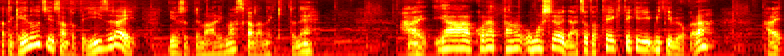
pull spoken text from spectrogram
あと芸能人さんとって言いづらいニュースってもありますからね、きっとね。はい。いやー、これは面白いな。ちょっと定期的に見てみようかな。はい。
